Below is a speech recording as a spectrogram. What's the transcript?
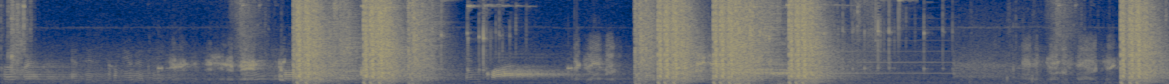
progress in this community. Response. Inquire. Thank you.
